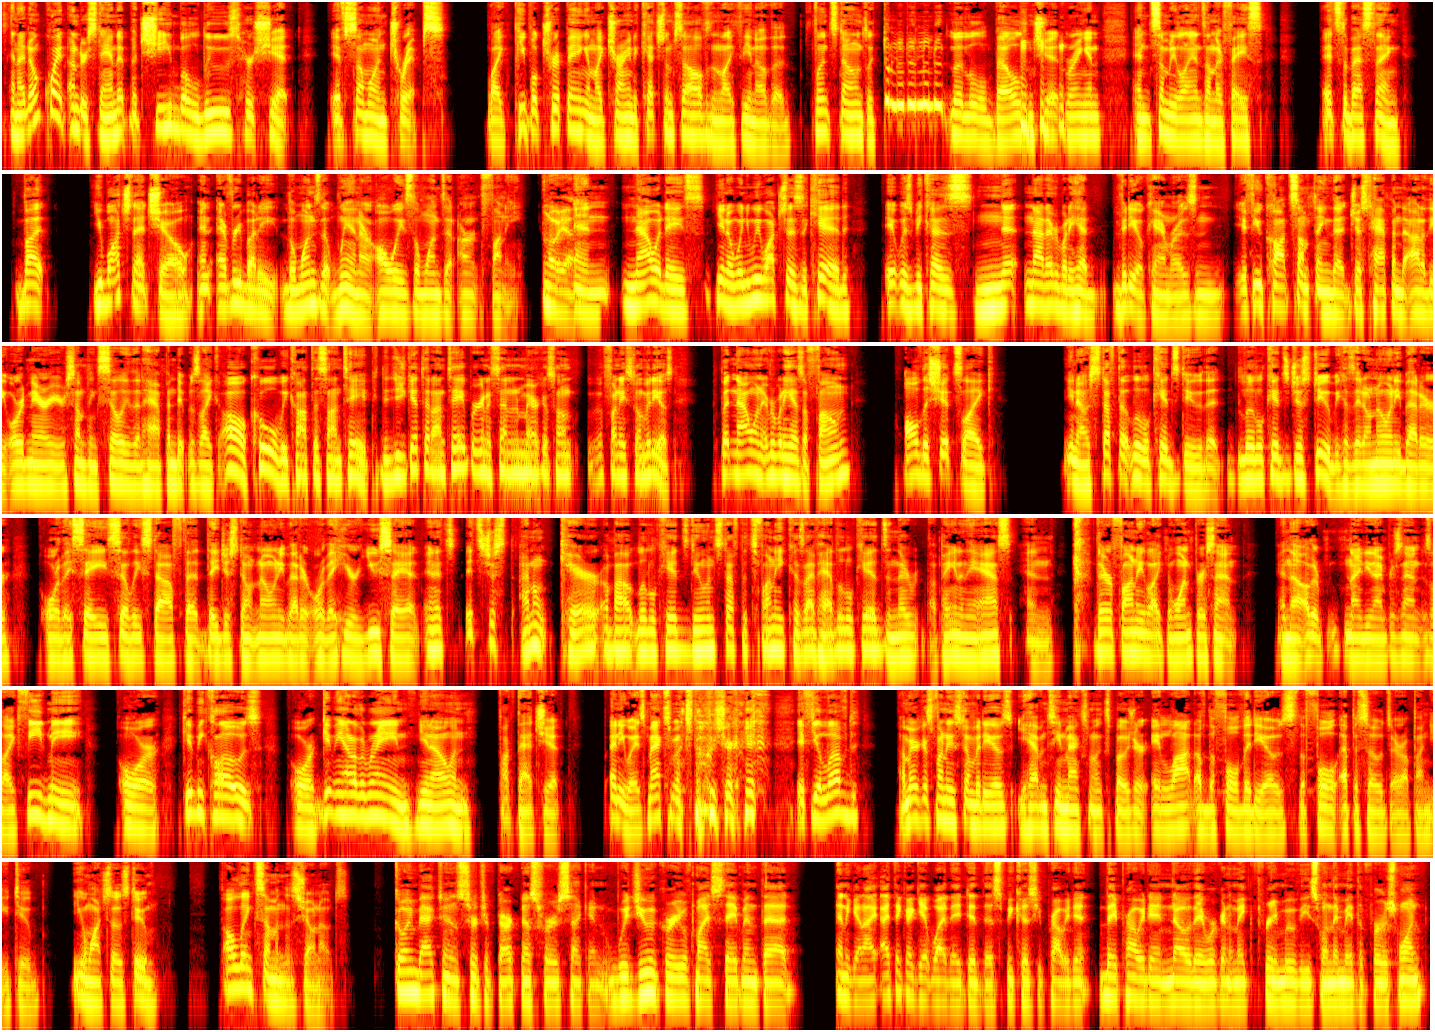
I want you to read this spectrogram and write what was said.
and I don't quite understand it, but she will lose her shit if someone trips. Like people tripping and like trying to catch themselves and like, you know, the Flintstones, like the little bells and shit ringing and somebody lands on their face. It's the best thing. But you watch that show and everybody, the ones that win are always the ones that aren't funny. Oh, yeah. And nowadays, you know, when we watched it as a kid, it was because not everybody had video cameras. And if you caught something that just happened out of the ordinary or something silly that happened, it was like, oh, cool, we caught this on tape. Did you get that on tape? We're to send it America's Home, Funniest Home Videos. But now when everybody has a phone, all the shit's like, you know, stuff that little kids do that little kids just do because they don't know any better or they say silly stuff that they just don't know any better or they hear you say it and it's it's just I don't care about little kids doing stuff that's funny cuz I've had little kids and they're a pain in the ass and they're funny like the 1% and the other 99% is like feed me or give me clothes or get me out of the rain, you know, and fuck that shit. Anyways, maximum exposure. if you loved America's Funniest Home Videos, you haven't seen Maximum Exposure. A lot of the full videos, the full episodes are up on YouTube. You can watch those too. I'll link some in the show notes. Going back to In Search of Darkness for a second, would you agree with my statement that, and again, I, I think I get why they did this because you probably didn't, they probably didn't know they were going to make three movies when they made the first one.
